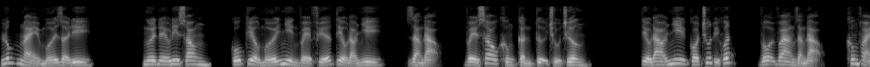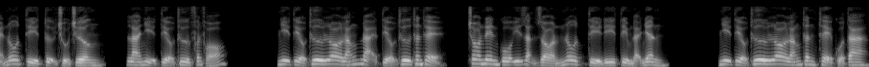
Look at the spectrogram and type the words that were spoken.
lúc này mới rời đi. Người đều đi xong, cố kiều mới nhìn về phía tiểu đào nhi, giảng đạo, về sau không cần tự chủ trương. Tiểu đào nhi có chút ủy khuất, vội vàng giảng đạo, không phải nô tỳ tự chủ trương, là nhị tiểu thư phân phó. Nhị tiểu thư lo lắng đại tiểu thư thân thể, cho nên cố ý dặn dò nô tỳ đi tìm đại nhân. Nhị tiểu thư lo lắng thân thể của ta.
